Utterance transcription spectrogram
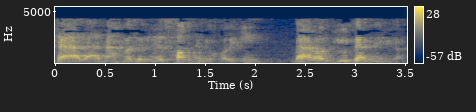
سأل احمد بن اسحاق نمی‌خوره. این برحال جور در نمیاد.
